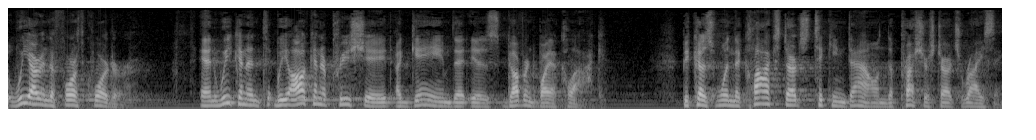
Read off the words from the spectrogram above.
we are in the fourth quarter, and we, can, we all can appreciate a game that is governed by a clock. Because when the clock starts ticking down, the pressure starts rising.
